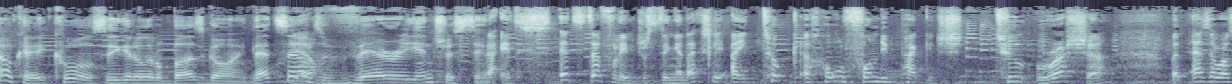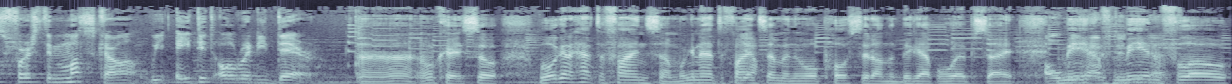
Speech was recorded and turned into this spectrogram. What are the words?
Okay, cool. So you get a little buzz going. That sounds Yeah. very interesting. It's it's definitely interesting, and actually, I took a whole fondue package to Russia, but as I was first in Moscow, we ate it already there. Uh, okay, so we're gonna have to find some. We're gonna have to find Yeah. some, and then we'll post it on the Big Apple website. Oh, me, we me and that. Flo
